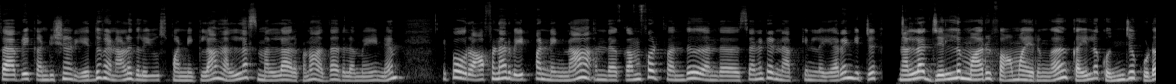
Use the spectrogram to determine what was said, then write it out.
ஃபேப்ரிக் கண்டிஷனர் எது வேணாலும் இதில் யூஸ் பண்ணிக்கலாம். நல்லா ஸ்மெல்லாக இருக்கணும். அதுதான் இதில் மெயின் இப்போ ஒரு ஆஃப் அன் ஹவர் வெயிட் பண்ணிங்கன்னா அந்த கம்ஃபர்ட் வந்து அந்த சானிட்டரி நாப்கினில் இறங்கிட்டு நல்லா ஜெல்லு மாதிரி ஃபார்ம் ஆயிருங்க. கையில் கொஞ்சம் கூட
